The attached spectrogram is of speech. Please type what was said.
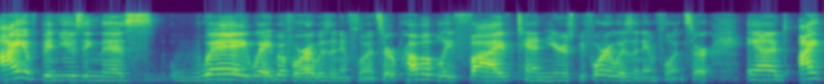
I have been using this way way before i was an influencer probably five ten years before i was an influencer. And i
